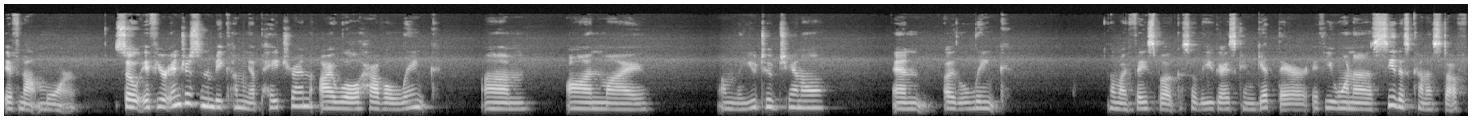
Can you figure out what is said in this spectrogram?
if not more. So if you're interested in becoming a patron, I will have a link um, on my on the YouTube channel and a link on my Facebook so that you guys can get there if you want to see this kind of stuff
